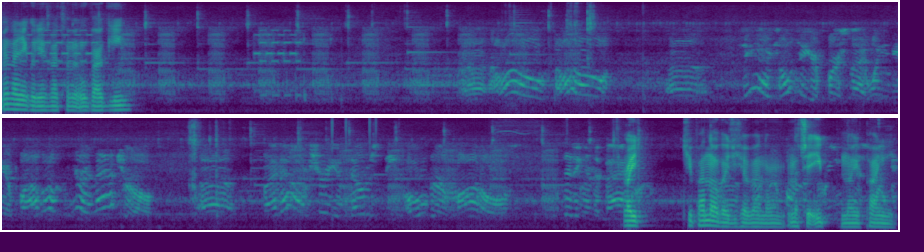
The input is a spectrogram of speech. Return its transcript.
my na niego nie zwracamy uwagi. No i ci panowie dzisiaj będą, znaczy i, no i pani,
